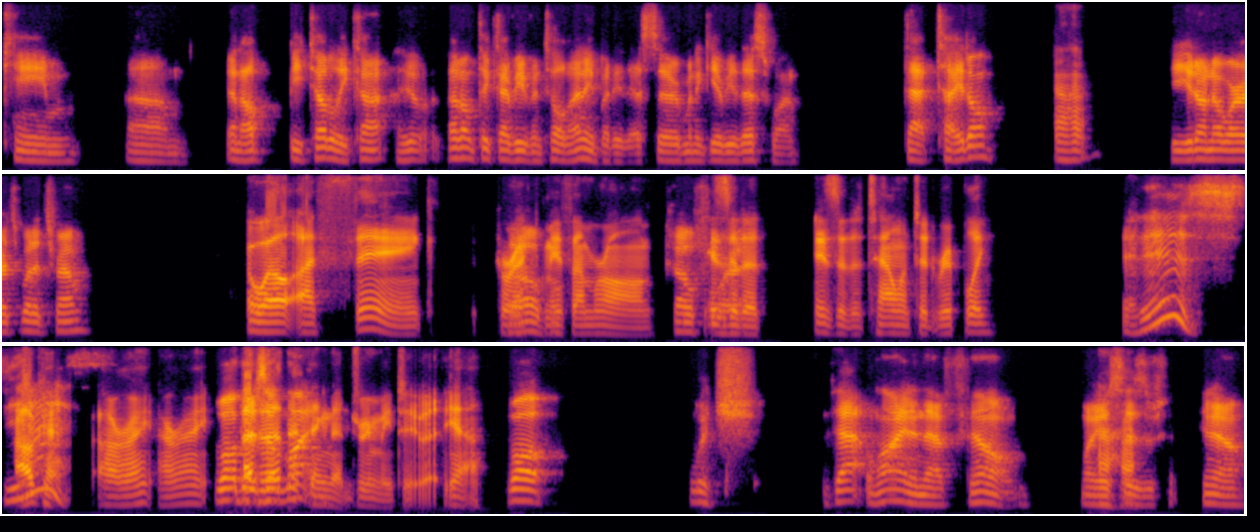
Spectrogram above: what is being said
came um, and I'll be totally con- I don't think I've even told anybody this, so I'm going to give you this one. That title. Uh-huh. You don't know where it's what it's from? Well, I think correct oh, me if I'm wrong. Go for is it. it a is it a talented Ripley? It is. Yes. Okay. All right. All right. Well, there's another thing that drew me to it. Yeah. Well, which that line in that film when he uh-huh. says, you know,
